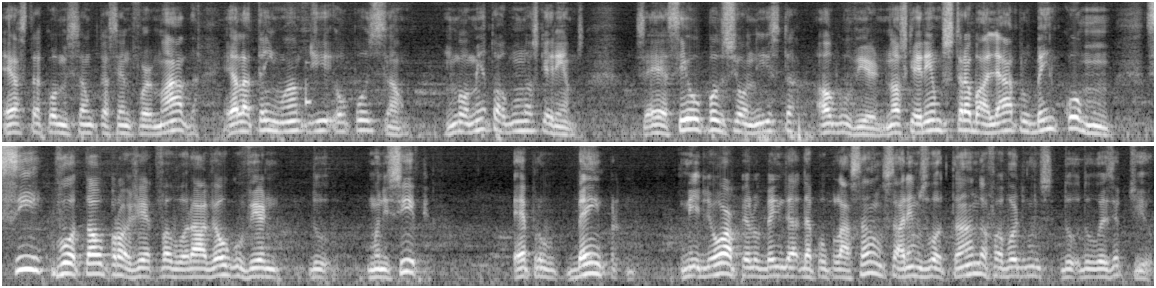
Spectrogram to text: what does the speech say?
esta comissão que está sendo formada, ela tem um âmbito de oposição. Em momento algum nós queremos é, ser oposicionista ao governo. Nós queremos trabalhar para o bem comum. Se votar o projeto favorável ao governo do, município, é para o bem melhor, pelo bem da, da, população, estaremos votando a favor do, do, do, executivo.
